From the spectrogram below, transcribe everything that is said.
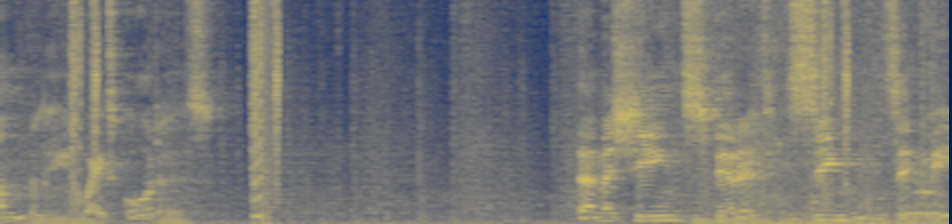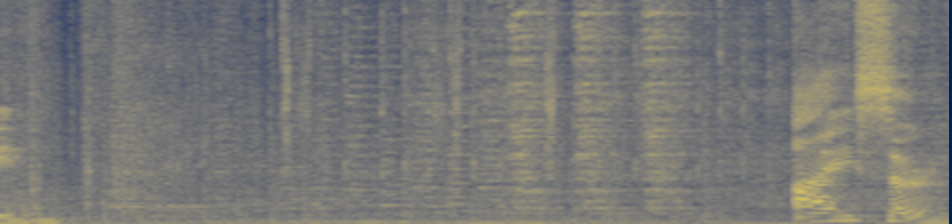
Humbly await orders. The machine spirit sings in me. I serve.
